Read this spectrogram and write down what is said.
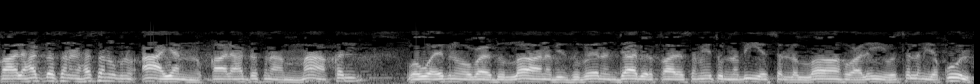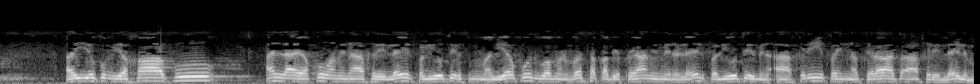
قال حدثنا الحسن بن أعين، قال حدثنا معقل وهو ابن عبيد الله نبي الزبير جابر، قال سمعت النبي صلى الله عليه وسلم يقول أيكم يخاف أن لا يقوم من آخر الليل فليوتر ثم ليرقد ومن وثق بقيام من الليل فليوتر من آخره، فإن قراءة آخر الليل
